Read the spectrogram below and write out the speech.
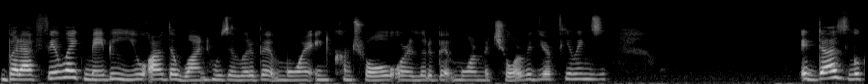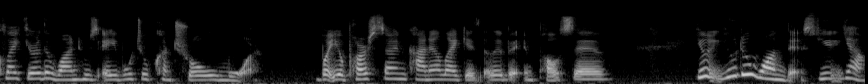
but I feel like maybe you are the one who's a little bit more in control or a little bit more mature with your feelings. It does look like you're the one who's able to control more but your person kind of like is a little bit impulsive. You you do want this. You yeah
